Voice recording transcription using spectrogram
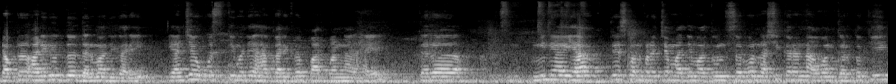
डॉक्टर अनिरुद्ध धर्माधिकारी. यांच्या उपस्थितीमध्ये हा कार्यक्रम पार पडणार आहे. तर मी ह्या प्रेस कॉन्फरन्सच्या माध्यमातून सर्व नाशिककरांना आवाहन करतो की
